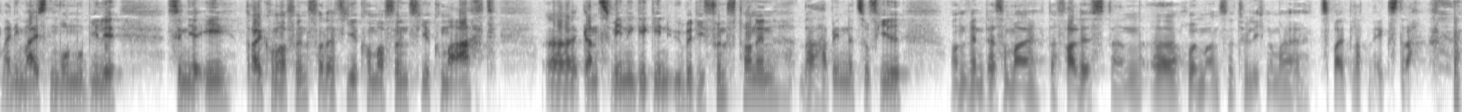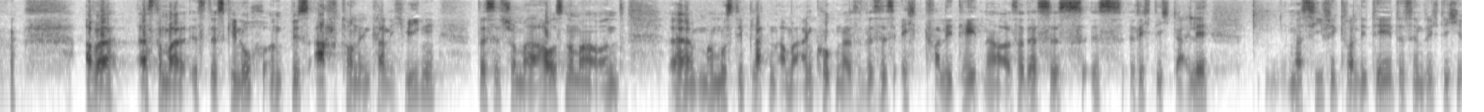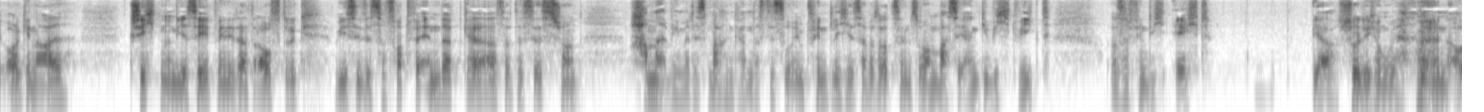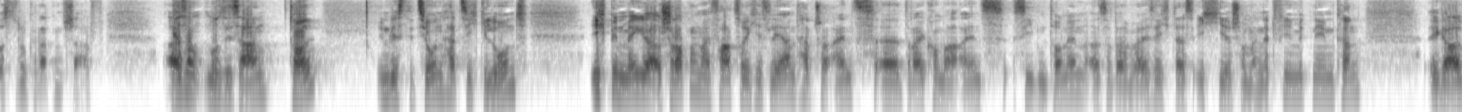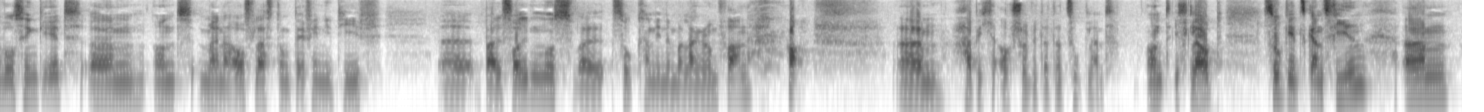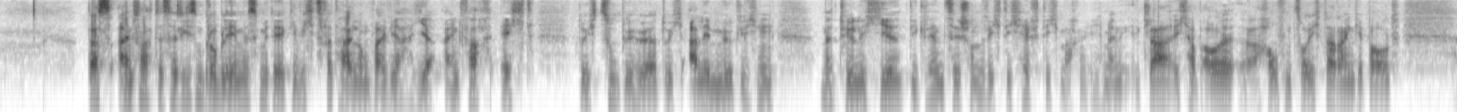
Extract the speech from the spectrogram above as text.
weil die meisten Wohnmobile sind ja eh 3,5 oder 4,5, 4,8. Äh, ganz wenige gehen über die 5 Tonnen, da habe ich nicht so viel. Und wenn das einmal der Fall ist, dann äh, holen wir uns natürlich nochmal zwei Platten extra. Aber erst einmal ist das genug und bis 8 Tonnen kann ich wiegen. Das ist schon mal eine Hausnummer und äh, man muss die Platten einmal angucken. Also das ist echt Qualität. Ne? Also das ist, ist richtig geile massive Qualität, das sind richtige Originalgeschichten und ihr seht, wenn ihr da drauf drückt, wie sich das sofort verändert. Gell? Also das ist schon Hammer, wie man das machen kann, dass das so empfindlich ist, aber trotzdem so eine Masse an Gewicht wiegt. Also finde ich echt, ja, Entschuldigung, ein Ausdruck rattenscharf. Also muss ich sagen, toll. Investition hat sich gelohnt. Ich bin mega erschrocken, mein Fahrzeug ist leer und hat schon 3,17 äh, Tonnen. Also dann weiß ich, dass ich hier schon mal nicht viel mitnehmen kann, egal wo es hingeht. Ähm, und meiner Auflastung definitiv äh, bald folgen muss, weil so kann ich nicht mehr lange rumfahren. ähm, Habe ich auch schon wieder dazugelernt. Und ich glaube, so geht es ganz vielen. Ähm, dass einfach das Riesenproblem ist mit der Gewichtsverteilung, weil wir hier einfach echt durch Zubehör, durch alle möglichen natürlich hier die Grenze schon richtig heftig machen. Ich meine, klar, ich habe auch einen Haufen Zeug da reingebaut,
